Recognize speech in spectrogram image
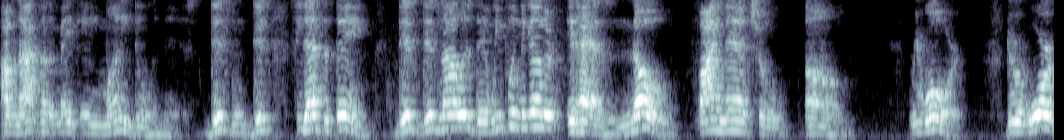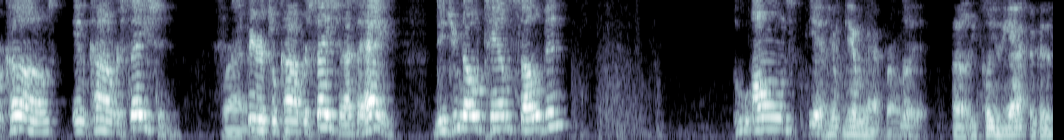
I'm not gonna make any money doing this. This this see that's the thing. This this knowledge that we putting together, it has no financial um reward. The reward comes in conversation, Right. spiritual conversation. I say, hey, did you know Tim Sullivan, who owns yeah, Give, give him that, bro. go ahead. Uh, Ecclesiasticus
